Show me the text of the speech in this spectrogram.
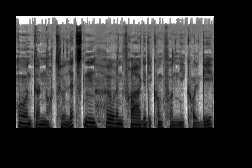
Und dann noch zur letzten Hörerin-Frage, die kommt von Nicole G.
